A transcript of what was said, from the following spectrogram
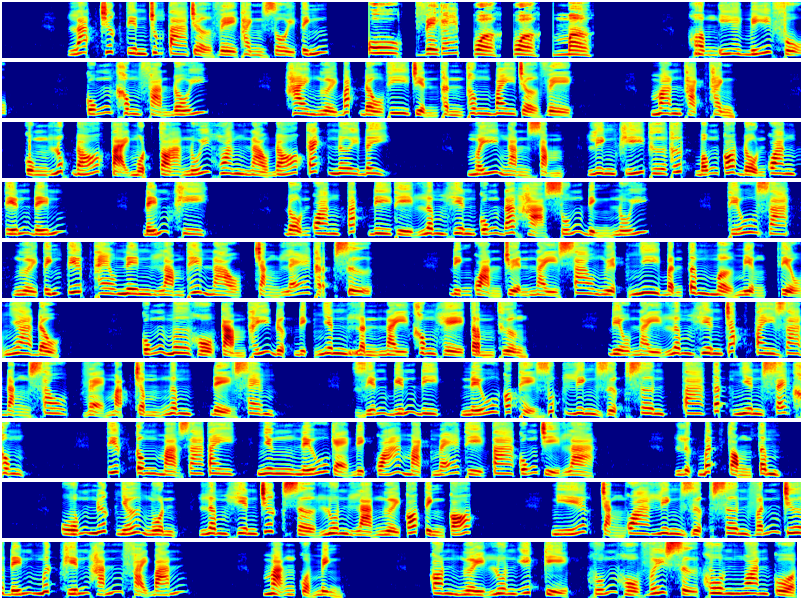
Lát trước tiên chúng ta trở về thành rồi tính. U, V, K, W, W, M. Hồng Y Mỹ Phụ. Cũng không phản đối. Hai người bắt đầu thi triển thần thông bay trở về. Man Thạch Thành. Cùng lúc đó tại một tòa núi hoang nào đó cách nơi đây. Mấy ngàn dặm linh khí thưa thớt bỗng có độn quang tiến đến. Đến khi độn quang tắt đi thì Lâm Hiên cũng đã hạ xuống đỉnh núi. Thiếu ra, người tính tiếp theo nên làm thế nào, chẳng lẽ thật sự. Định quản chuyện này sao Nguyệt Nhi bận tâm mở miệng tiểu nha đầu. Cũng mơ hồ cảm thấy được địch nhân lần này không hề tầm thường. Điều này Lâm Hiên chắp tay ra đằng sau, vẻ mặt trầm ngâm để xem. Diễn biến đi, nếu có thể giúp Linh Dược Sơn ta tất nhiên sẽ không. Tiếc công mà ra tay, nhưng nếu kẻ địch quá mạnh mẽ thì ta cũng chỉ là lực bất tòng tâm. Uống nước nhớ nguồn, Lâm Hiên trước giờ luôn là người có tình có. Nghĩa chẳng qua Linh Dược Sơn vẫn chưa đến mức khiến hắn phải bán. Mạng của mình. Con người luôn ích kỷ, huống hồ với sự khôn ngoan của.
